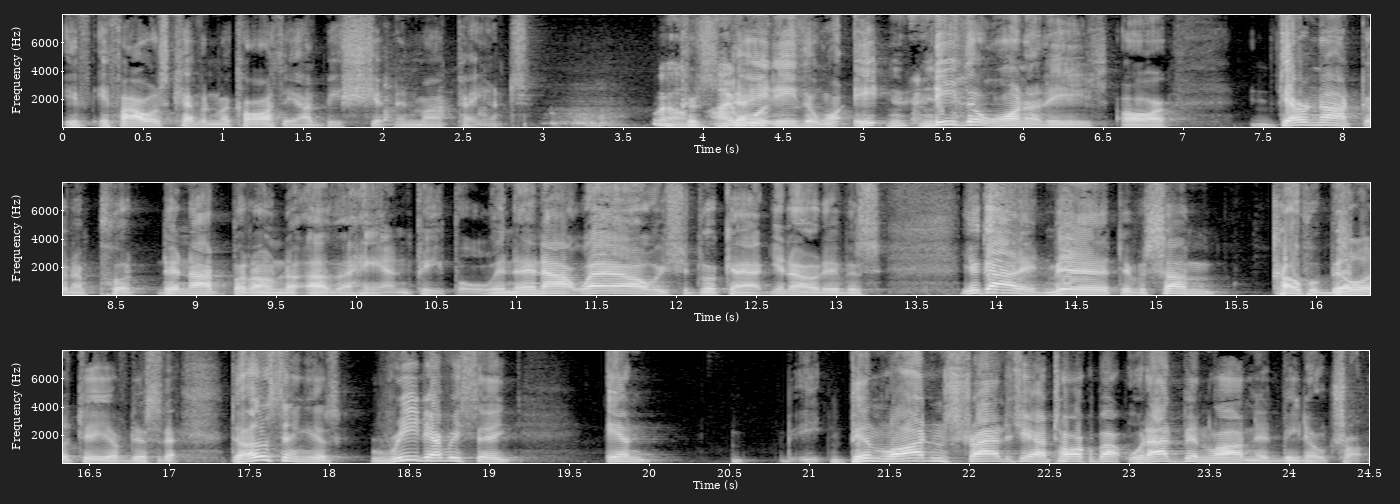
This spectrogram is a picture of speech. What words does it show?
if, if I was Kevin McCarthy, I'd be shitting in my pants. Well, because would... either one, neither one of these are. They're not going to put. They're not. But on the other hand, people, and they're not. Well, we should look at. You know, there was you got to admit there was some culpability of this and that. The other thing is read everything. And Bin Laden's strategy I talk about, without Bin Laden, there'd be no Trump.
